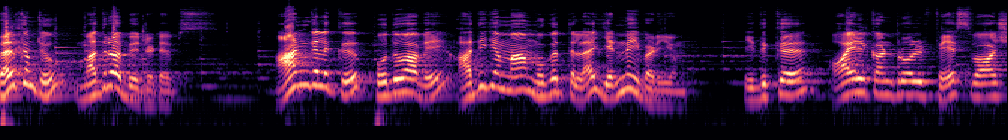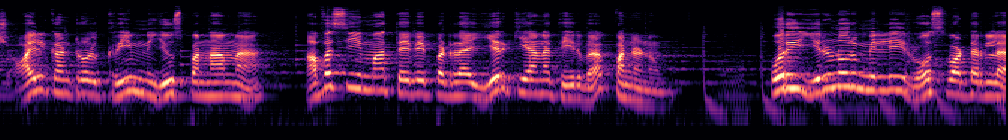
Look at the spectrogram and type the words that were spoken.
Welcome to Madhura beauty tips ஆண்களுக்கு பொதுவாகவே அதிகமாக முகத்தில் எண்ணெய் வடியும். இதுக்கு oil control face wash oil control க்ரீம்னு யூஸ் பண்ணாமல் அவசியமாக தேவைப்படுற இயற்கையான தீர்வை பண்ணணும். ஒரு இருநூறு மில்லி ரோஸ் வாட்டரில்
